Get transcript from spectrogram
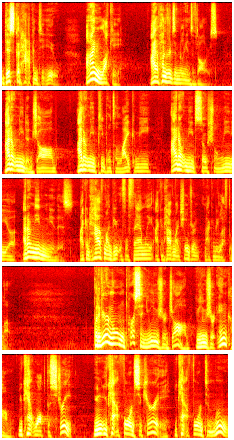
this could happen to you. I'm lucky. I have hundreds of millions of dollars. I don't need a job. I don't need people to like me. I don't need social media. I don't need any of this. I can have my beautiful family, I can have my children, and I can be left alone. But if you're a normal person, you lose your job, you lose your income, you can't walk the street, you, you can't afford security, you can't afford to move.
